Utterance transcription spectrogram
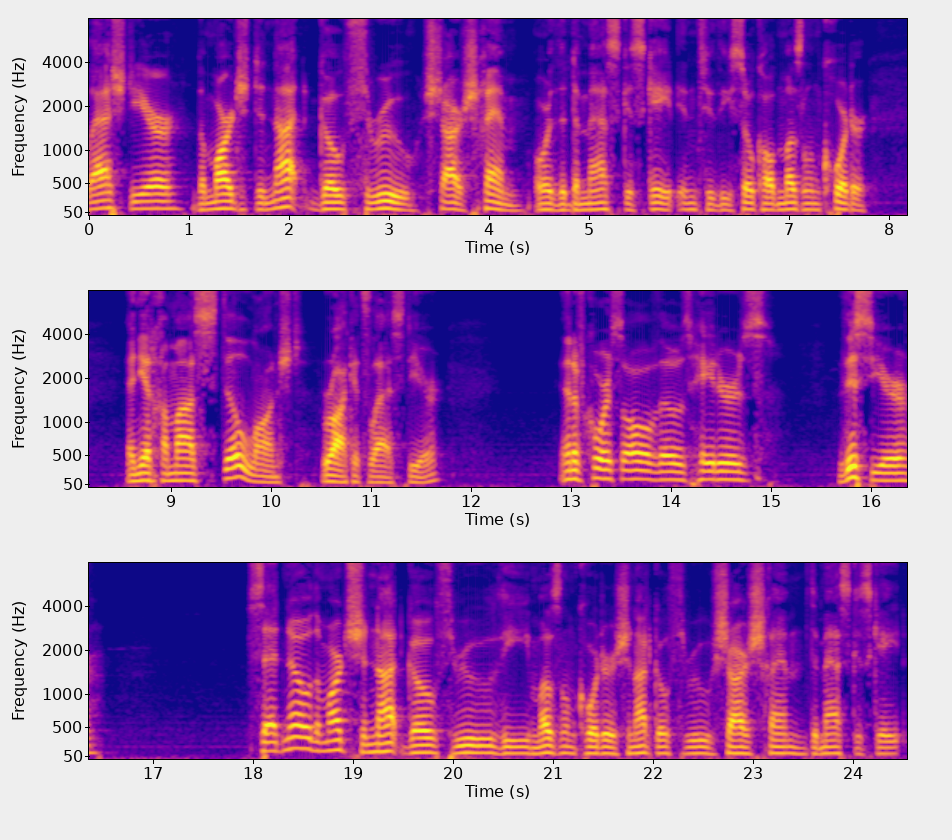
Last year, the march did not go through Shar Shechem or the Damascus Gate into the so called Muslim quarter, and yet Hamas still launched rockets last year. And of course, all of those haters this year said no, the march should not go through the Muslim quarter, should not go through Shar Shechem, Damascus Gate.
